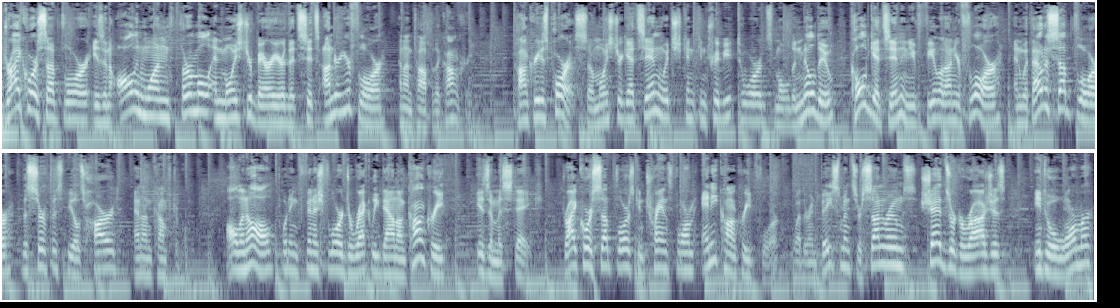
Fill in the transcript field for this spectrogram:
DRICORE subfloor is an all in one thermal and moisture barrier that sits under your floor and on top of the concrete. Concrete is porous, so moisture gets in, which can contribute towards mold and mildew. Cold gets in, and you feel it on your floor, and without a subfloor, the surface feels hard and uncomfortable. All in all, putting finished floor directly down on concrete is a mistake. DRICORE subfloors can transform any concrete floor, whether in basements or sunrooms, sheds or garages, into a warmer,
